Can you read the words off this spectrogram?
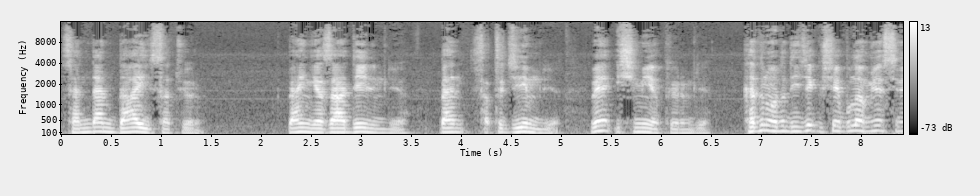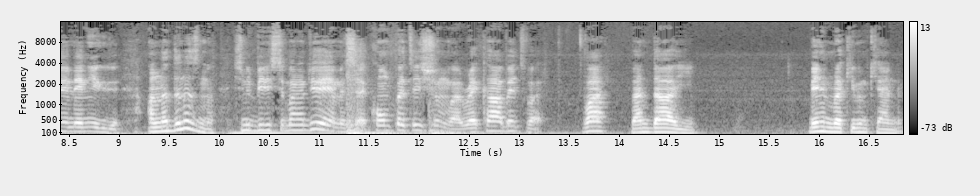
Senden daha iyi satıyorum. Ben yazar değilim diyor. Ben satıcıyım diyor. Ve işimi yapıyorum diyor. Kadın orada diyecek bir şey bulamıyor, sinirleniyor gidiyor. Anladınız mı? Şimdi birisi bana diyor ya mesela competition var, rekabet var. Var. Ben daha iyiyim. Benim rakibim kendim.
